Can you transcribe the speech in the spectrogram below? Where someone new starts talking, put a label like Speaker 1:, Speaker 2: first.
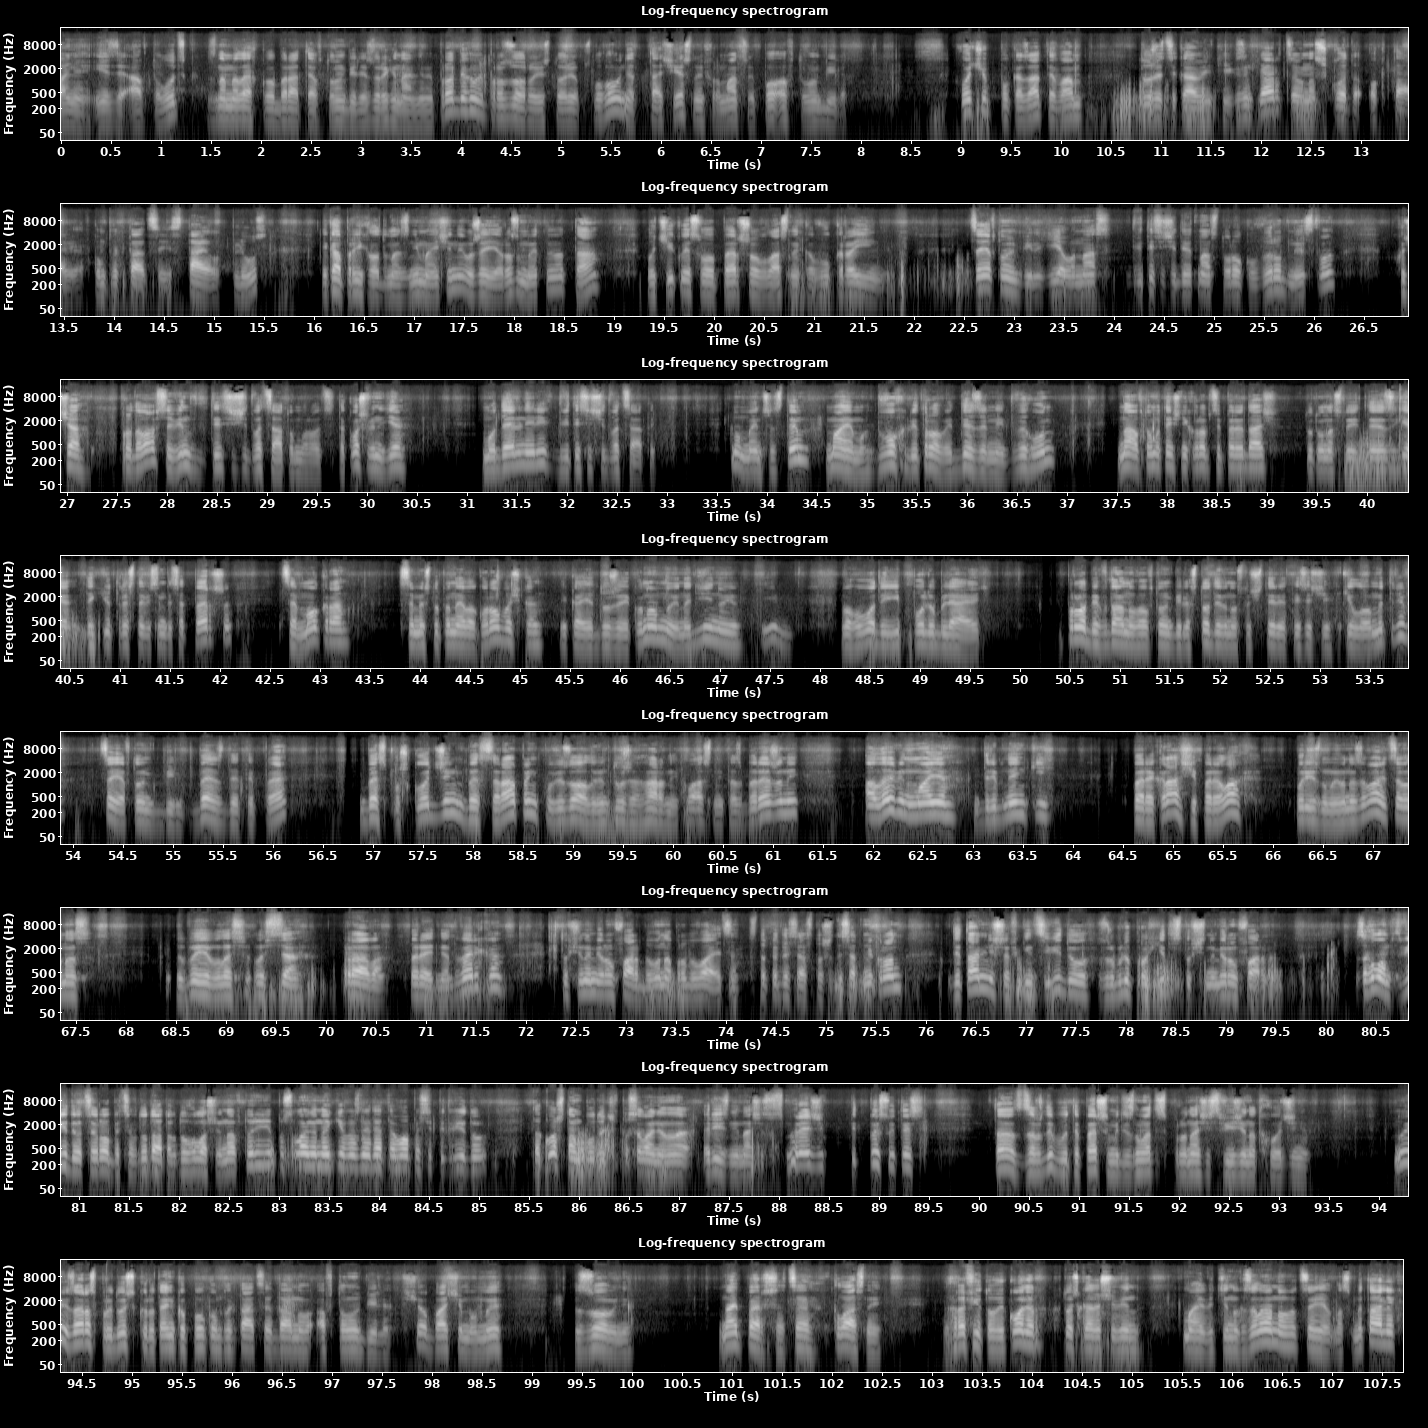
Speaker 1: Компанія Easy Auto Луцьк. З нами легко обирати автомобілі з оригінальними пробігами, прозорою історією обслуговування та чесну інформацію по автомобілях. Хочу показати вам дуже цікавенький екземпляр. Це у нас шкода Octavia в комплектації Style Plus, яка приїхала до нас з Німеччини, вже є розмитнена та очікує свого першого власника в Україні. Цей автомобіль є у нас 2019 року виробництва. Хоча продавався він в 2020 році. Також він є модельний рік 2020. Ну, менше з тим, маємо 2-літровий дизельний двигун на автоматичній коробці передач. Тут у нас стоїть DSG DQ381. Це мокра семиступенева коробочка, яка є дуже економною, надійною і ваговоди її полюбляють. Пробіг даного автомобіля 194 тисячі кілометрів. Цей автомобіль без ДТП без пошкоджень, без царапень. По візуалу він дуже гарний, класний та збережений. Але він має дрібненький перекрас чи перелак, по-різному його називають. Це у нас виявилась ось ця права передня дверка. Товщиноміром фарби вона пробивається 150-160 мікрон. Детальніше в кінці відео зроблю прохід з товщиноміром фарби. Загалом відео це робиться в додаток до оголошень на авторії, посилання на які ви знайдете в описі під відео. Також там будуть посилання на різні наші соцмережі. Підписуйтесь та завжди будете першими дізнаватися про наші свіжі надходження. Ну і зараз пройдусь коротенько по комплектації даного автомобіля. Що бачимо ми ззовні. Найперше, це класний графітовий колір. Хтось каже, що він має відтінок зеленого. Це є у нас металік.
